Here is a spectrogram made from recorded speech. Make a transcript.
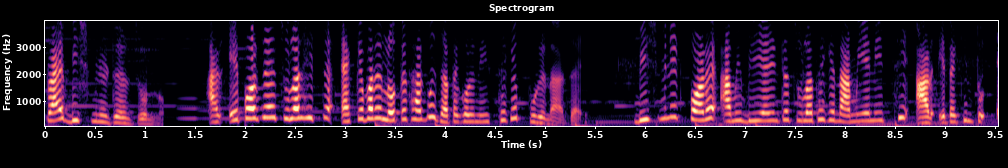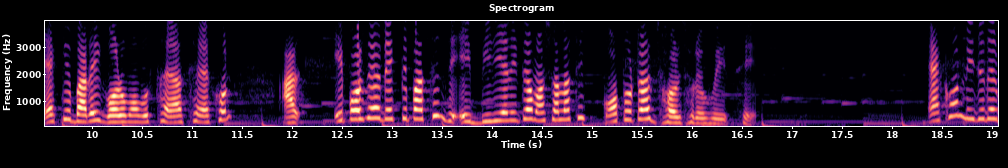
প্রায় বিশ মিনিটের জন্য। আর এ পর্যায়ে চুলার হিটটা একেবারে লোতে থাকবে যাতে করে নিচ থেকে পুড়ে না যায়। বিশ মিনিট পরে আমি বিরিয়ানিটা চুলা থেকে নামিয়ে নিচ্ছি আর এটা কিন্তু একেবারেই গরম অবস্থায় আছে এখন। আর এ পর্যায়ে দেখতে পাচ্ছেন যে এই বিরিয়ানিটা মশালা ঠিক কতটা ঝরঝরে হয়েছে। এখন নিজেদের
